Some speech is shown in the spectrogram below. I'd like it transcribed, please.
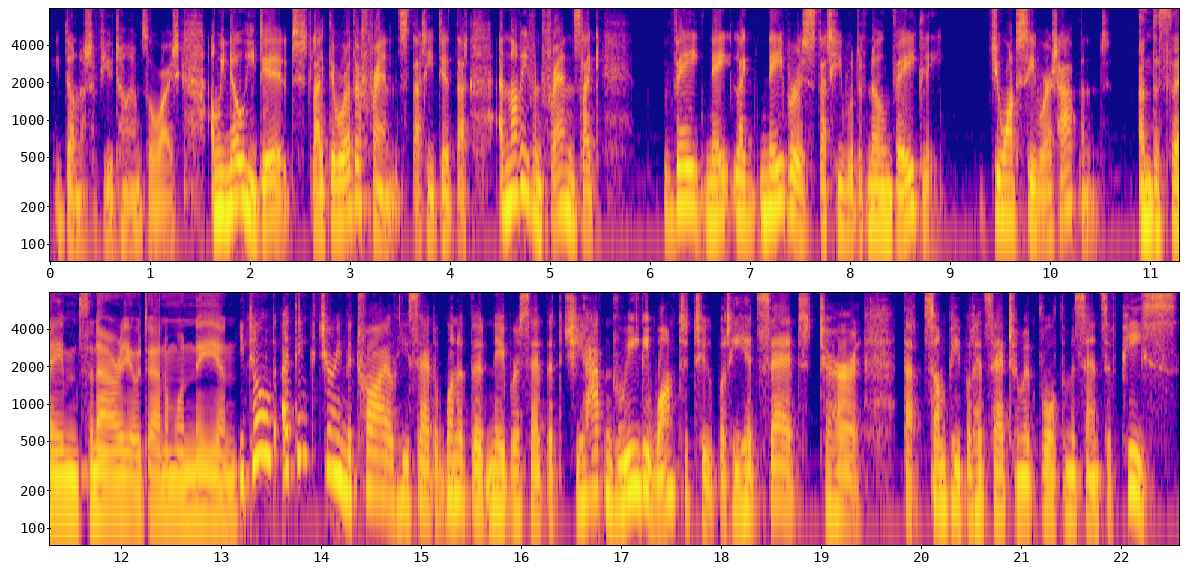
He'd done it a few times, all right, and we know he did. Like there were other friends that he did that, and not even friends, like vague, na- like neighbors that he would have known vaguely. Do you want to see where it happened? And the same scenario down on one knee and He told, I think during the trial, he said, one of the neighbours said that she hadn't really wanted to, but he had said to her that some people had said to him it brought them a sense of peace.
